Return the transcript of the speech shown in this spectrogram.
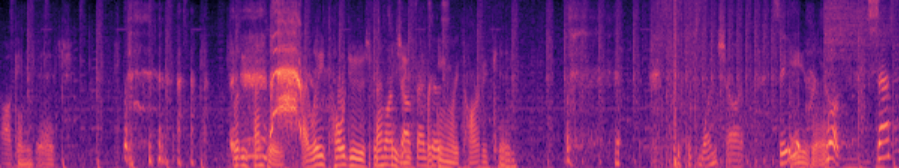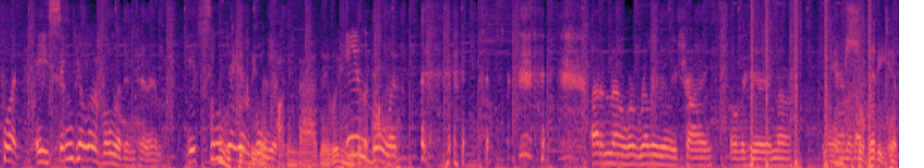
Fucking bitch. literally fences. I literally told you it was one fences, you shot fences. freaking retarded kid. It's one shot. See? Jesus. Look, Sass put a singular bullet into him. A Some of these singular kids be this bullet. fucking bad. They need In to bullet. I don't know, we're really, really trying over here in, uh, I am so very hip.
